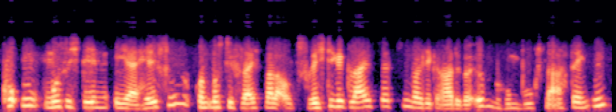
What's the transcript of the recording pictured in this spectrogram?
gucken, muss ich denen eher helfen und muss die vielleicht mal aufs richtige Gleis setzen, weil die gerade über irgendeinen Humbugs nachdenken?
